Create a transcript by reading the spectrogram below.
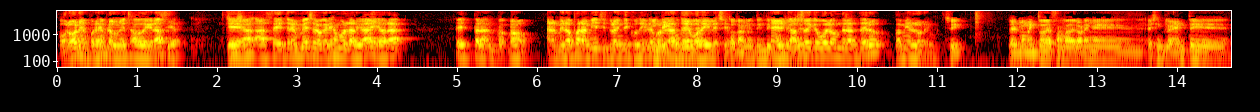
O Loren, por ejemplo, en un estado de gracia. Que Sí, sí. hace tres meses lo queríamos largar y ahora... es para- vamos, al menos para mí es titular indiscutible por delante de Indiscutible, Borja Iglesias. totalmente En el indiscutible. caso de que vuelva un delantero, para mí es Loren. Sí, el momento de forma de Loren es, es simplemente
